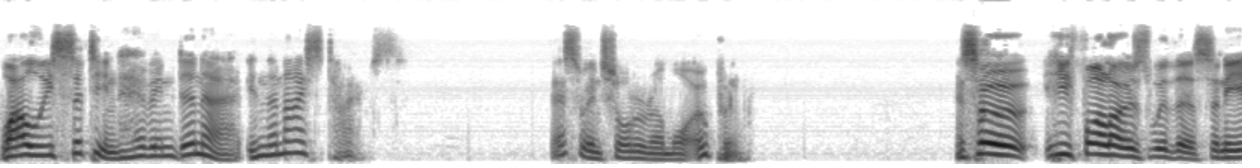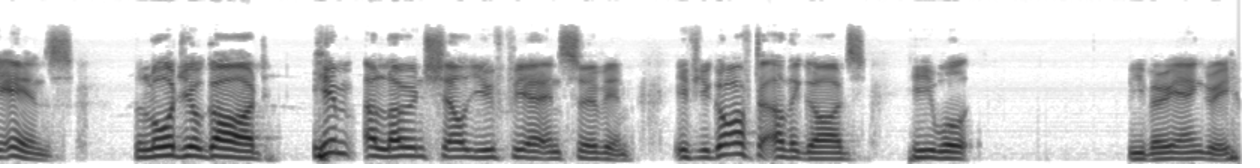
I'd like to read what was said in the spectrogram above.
while we're sitting having dinner in the nice times. That's when children are more open. And so he follows with this and he ends The Lord your God him alone shall you fear and serve him. If you go after other gods, he will be very angry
